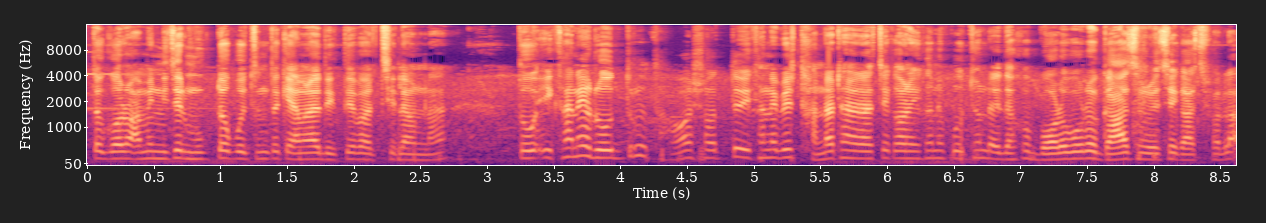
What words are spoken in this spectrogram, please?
এত গরম আমি নিজের মুখটাও পর্যন্ত ক্যামেরা দেখতে পাচ্ছিলাম না। তো এখানে রৌদ্র হওয়া সত্ত্বেও এখানে বেশ ঠান্ডা ঠান্ডা আছে কারণ এখানে প্রচণ্ড দেখো বড় বড় গাছ রয়েছে গাছপালা।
